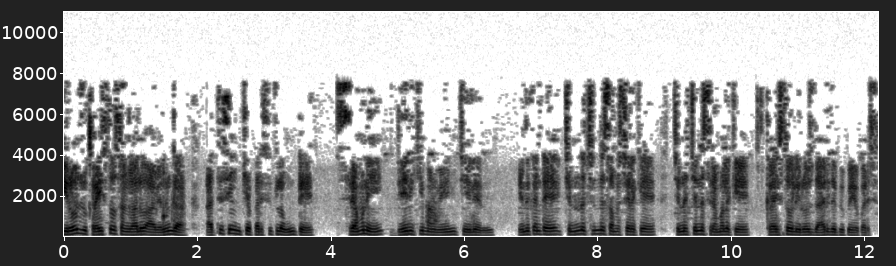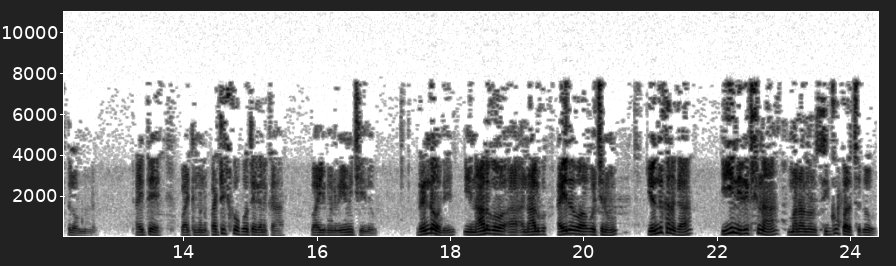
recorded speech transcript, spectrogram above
ఈ రోజు క్రైస్తవ సంఘాలు ఆ విధంగా అతిశయించే పరిస్థితిలో ఉంటే శ్రమని దేనికి మనం ఏమీ చేయలేదు. ఎందుకంటే చిన్న చిన్న సమస్యలకే చిన్న చిన్న శ్రమలకే క్రైస్తవులు ఈ రోజు దారి తప్పిపోయే పరిస్థితిలో ఉన్నారు. అయితే వాటిని మనం పట్టించుకోకపోతే గనక వాయి మనం ఏమీ చేయలేవు. రెండవది ఈ నాలుగో నాలుగు ఐదవ వచనం ఎందుకనగా ఈ నిరీక్షణ మనల్ని సిగ్గుపరచదు.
